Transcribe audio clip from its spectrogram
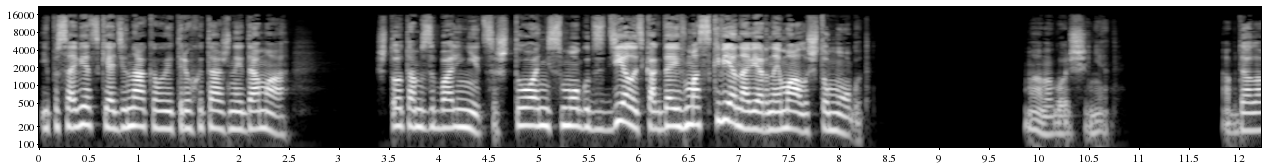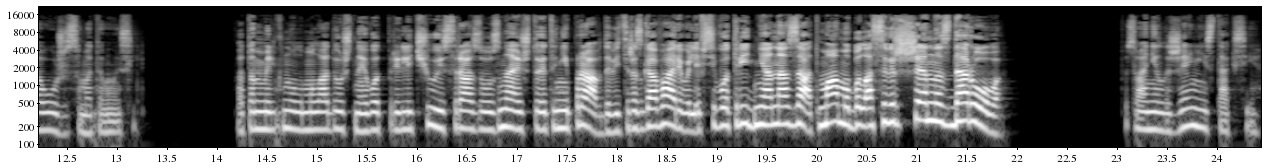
и по-советски одинаковые трехэтажные дома. Что там за больница? Что они смогут сделать, когда и в Москве, наверное, мало что могут? Мамы больше нет. Обдала ужасом эта мысль. Потом мелькнула малодушная, вот прилечу и сразу узнаю, что это неправда, ведь разговаривали всего три дня назад. Мама была совершенно здорова. Позвонила Женя из такси.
